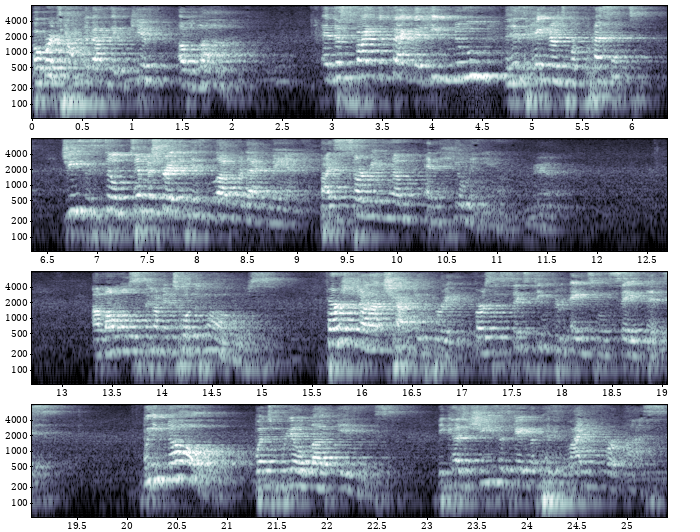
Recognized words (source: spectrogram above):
But we're talking about the gift of love. And despite the fact that he knew his haters were present, Jesus still demonstrated his love for that man by serving him and healing him. Amen. I'm almost coming to a close. 1 John chapter 3, verses 16 through 18 say this. We know what real love is because Jesus gave up his life for us.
